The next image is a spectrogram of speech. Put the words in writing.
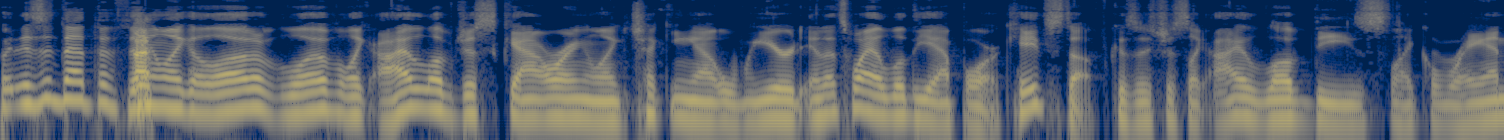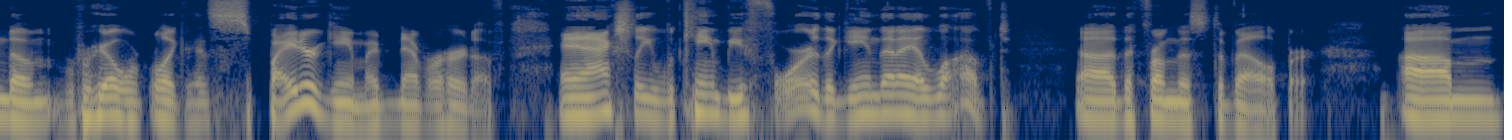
But isn't that the thing? Like a lot of love, like I love just scouring, like checking out weird, and that's why I love the Apple Arcade stuff because it's just like I love these like random, real, like a spider game I've never heard of, and actually came before the game that I loved uh, the, from this developer. Um,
